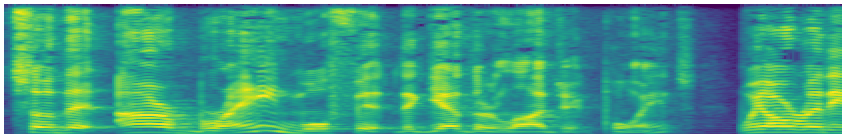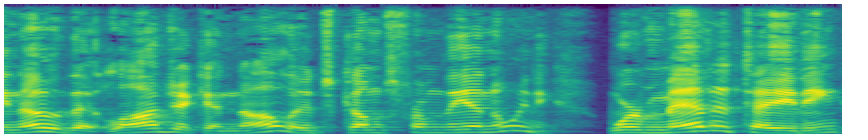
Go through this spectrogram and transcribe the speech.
so that our brain will fit together logic points. We already know that logic and knowledge comes from the anointing. We're meditating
